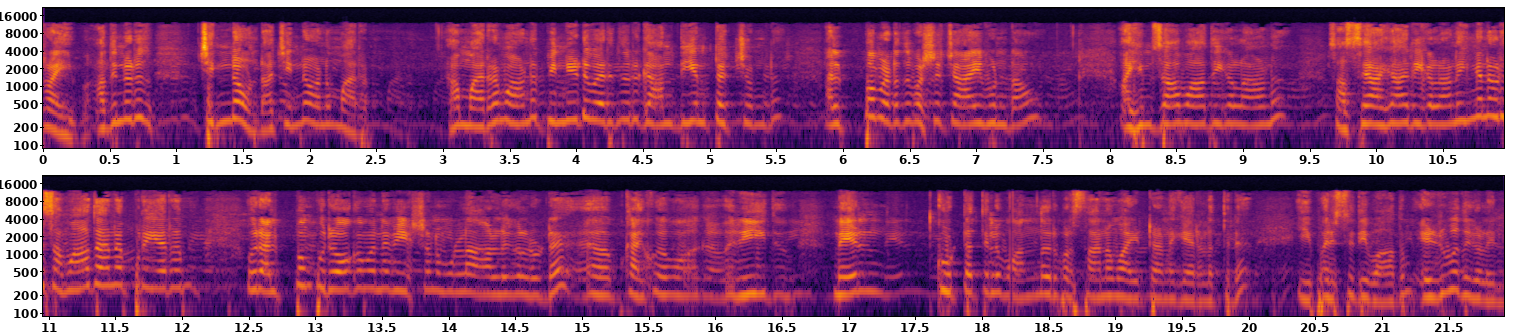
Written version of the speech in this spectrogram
ട്രൈബ് അതിനൊരു ചിഹ്നമുണ്ട്. ആ ചിഹ്നമാണ് മരം. ആ മരമാണ് പിന്നീട് വരുന്ന ഒരു ഗാന്ധിയൻ ടച്ച് ഉണ്ട്. അല്പം ഇടതുപക്ഷ ചായ്വുണ്ടാവും. അഹിംസാവാദികളാണ്. സസ്യാഹാരികളാണ്. ഇങ്ങനെ ഒരു സമാധാനപ്രിയരും ഒരു അല്പം പുരോഗമന വീക്ഷണമുള്ള ആളുകളുടെ രീതി മേൽ കൂട്ടത്തിൽ വന്ന ഒരു പ്രസ്ഥാനമായിട്ടാണ് കേരളത്തിൽ ഈ പരിസ്ഥിതിവാദം എഴുപതുകളിൽ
